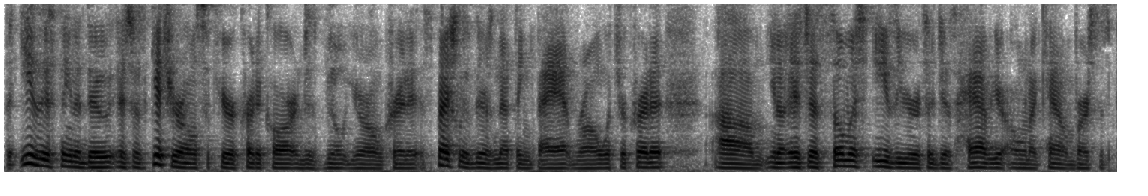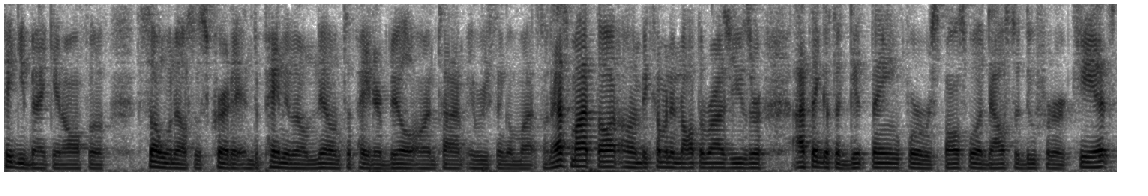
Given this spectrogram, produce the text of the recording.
the easiest thing to do is just get your own secure credit card and just build your own credit, especially if there's nothing bad wrong with your credit. Um, you know, it's just so much easier to just have your own account versus piggy banking off of someone else's credit and depending on them to pay their bill on time every single month. So that's my thought on becoming an authorized user. I think it's a good thing for responsible adults to do for their kids.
